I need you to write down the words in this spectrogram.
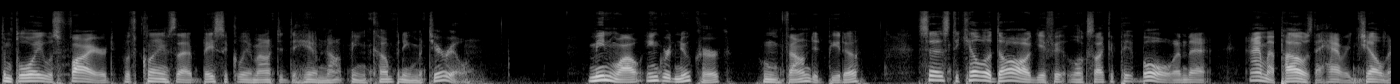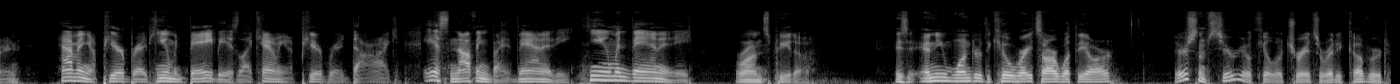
The employee was fired with claims that basically amounted to him not being company material. Meanwhile, Ingrid Newkirk, whom founded PETA, says to kill a dog if it looks like a pit bull, and that I'm opposed to having children. Having a purebred human baby is like having a purebred dog. It's nothing but vanity, human vanity. Runs PETA. Is it any wonder the kill rates are what they are? There's some serial killer traits already covered.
